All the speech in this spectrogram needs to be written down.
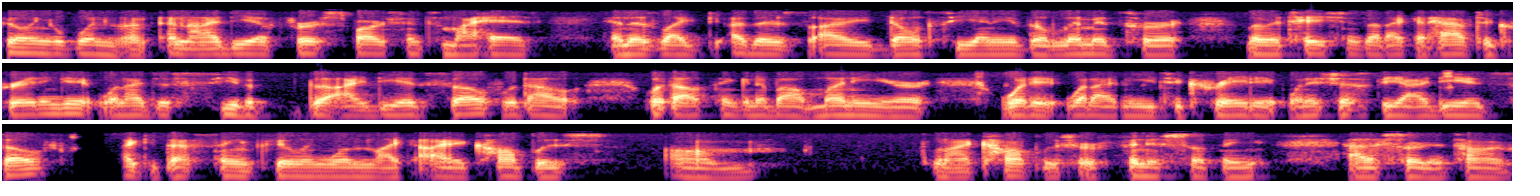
feeling of when an, an idea first sparks into my head, and there's like uh, there's I don't see any of the limits or limitations that I could have to creating it when I just see the the idea itself without without thinking about money or what it what I need to create it. When it's just the idea itself, I get that same feeling when like I accomplish um when I accomplish or finish something at a certain time.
